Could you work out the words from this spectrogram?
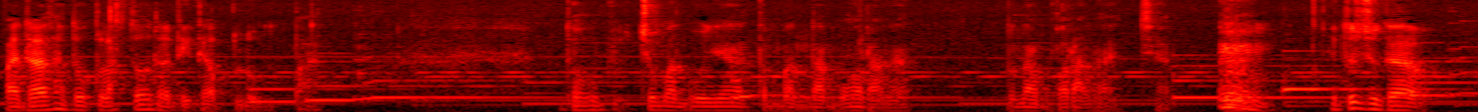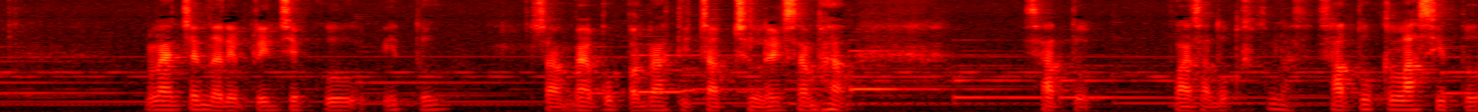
Padahal satu kelas tuh ada 34 itu aku cuma punya teman 6 orang 6 orang aja. Itu juga melenceng dari prinsipku itu. Sampai aku pernah dicap jelek sama satu bukan satu kelas satu kelas itu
